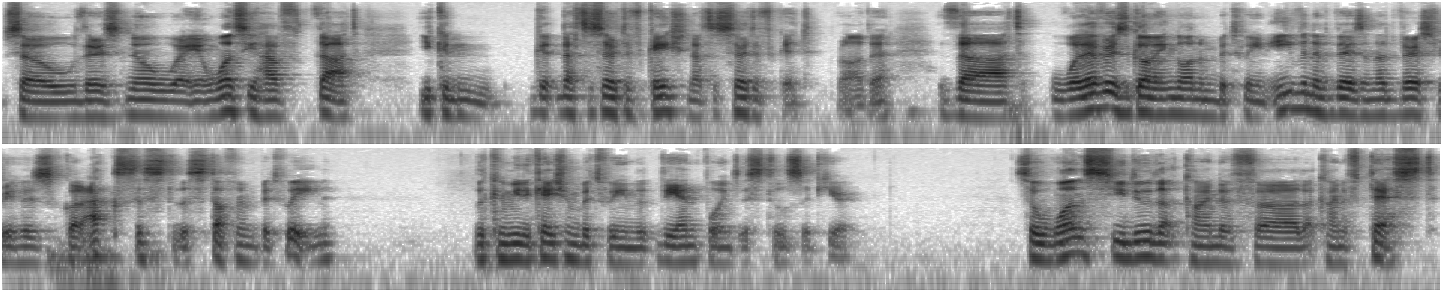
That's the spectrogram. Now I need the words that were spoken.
So there's no way. Once you have that, you can that's a certification, that's a certificate rather, that whatever is going on in between, even if there's an adversary who's got access to the stuff in between, the communication between the, the endpoints is still secure. So once you do that kind of uh, that kind of test,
